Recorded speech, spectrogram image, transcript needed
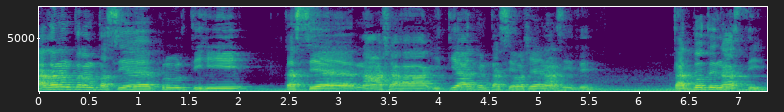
तदनन्तरं तस्य प्रवृत्तिः, तस्य नाशः इत्यादिकं तस्य वशे नासीत्। तद्वत् नास्ति।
